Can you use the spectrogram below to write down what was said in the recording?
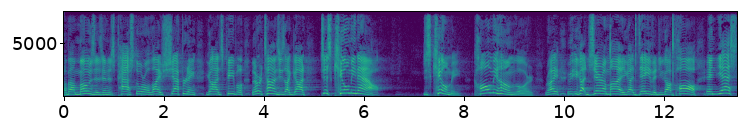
about Moses and his pastoral life shepherding God's people, there were times he's like, God, just kill me now. Just kill me. Call me home, Lord. Right? You got Jeremiah, you got David, you got Paul, and yes,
